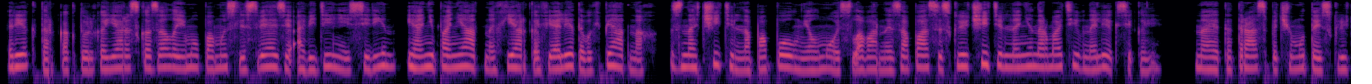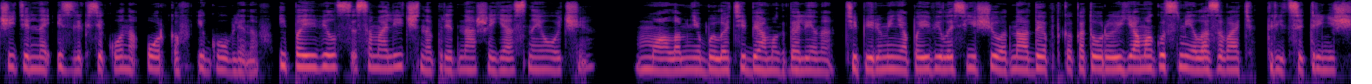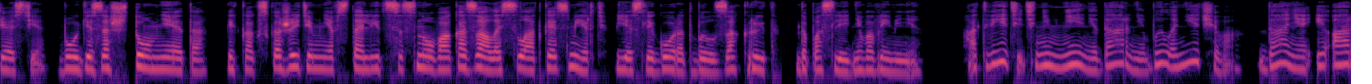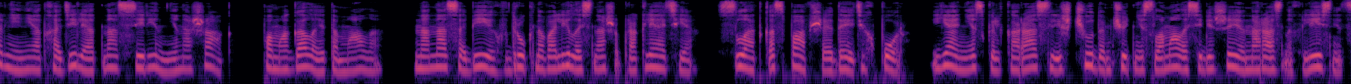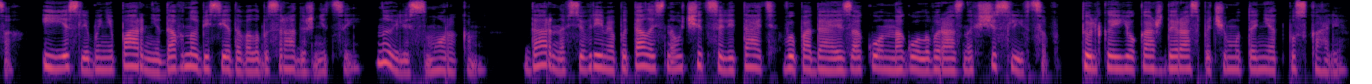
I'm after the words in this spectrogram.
Ректор, как только я рассказала ему по мысли связи о видении сирин и о непонятных ярко-фиолетовых пятнах, значительно пополнил мой словарный запас исключительно ненормативной лексикой. На этот раз почему-то исключительно из лексикона орков и гоблинов. И появился самолично пред наши ясные очи. «Мало мне было тебя, Магдалена. Теперь у меня появилась еще одна адептка, которую я могу смело звать. Тридцать три несчастья. Боги, за что мне это? И как, скажите мне, в столице снова оказалась сладкая смерть, если город был закрыт до последнего времени?» Ответить ни мне, ни Дарне было нечего. Даня и Арни не отходили от нас Сирин ни на шаг. Помогало это мало. На нас обеих вдруг навалилось наше проклятие, сладко спавшее до этих пор. Я несколько раз лишь чудом чуть не сломала себе шею на разных лестницах, и если бы не парни, давно беседовала бы с радужницей, ну или с мороком. Дарна все время пыталась научиться летать, выпадая из окон на головы разных счастливцев, только ее каждый раз почему-то не отпускали.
